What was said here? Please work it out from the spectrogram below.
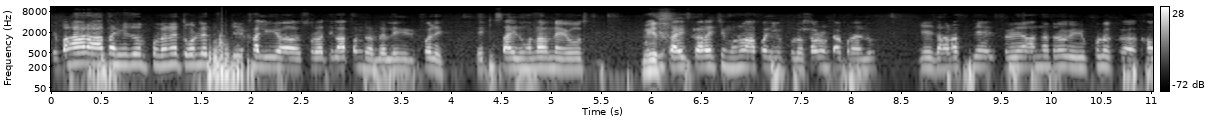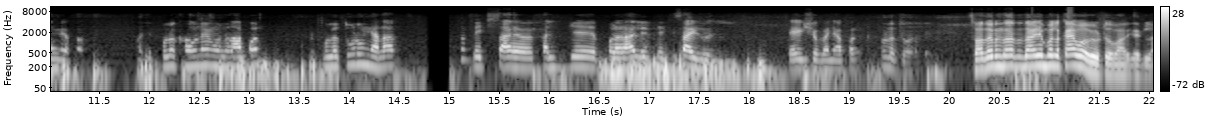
ते बहार आता हे जर फुलं नाही तोडले जे खाली अं, सुरुवातीला आपण धरलेले हे फळे त्याची साईज होणार नाही व्यवस्थित. मी साईज करायची म्हणून आपण ही फुलं काढून टाकून राहिलो. जे झाडातले सगळे अन्नद्रव्य हे फुलं ख- खाऊन घेतात. आणि फुलं खाऊ नये म्हणून आपण ही फुलं तोडून घेणार. तर त्याची साय खाली जे फळं राहिले त्याची साईज होईल. त्या हिशोबाने आपण फुलं तोडतो साधारणतः आता डाळिंबाला काय भाव भेटतो मार्केटला?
